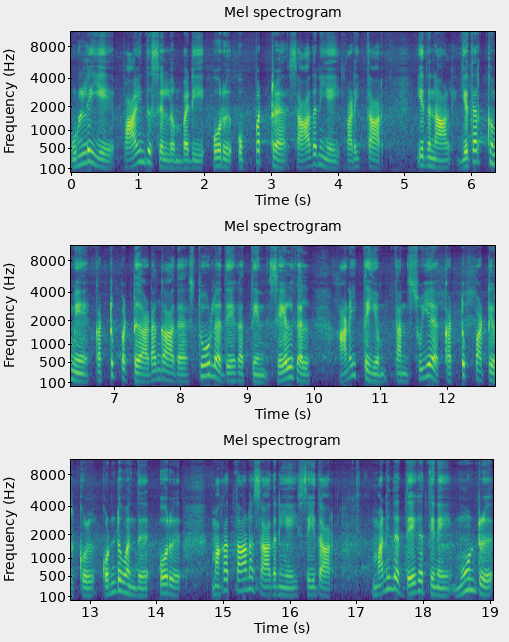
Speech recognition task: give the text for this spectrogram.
உள்ளேயே பாய்ந்து செல்லும்படி ஒரு ஒப்பற்ற சாதனையை படைத்தார். இதனால் எதற்குமே கட்டுப்பட்டு அடங்காத ஸ்தூல தேகத்தின் செயல்கள் அனைத்தையும் தன் சுய கட்டுப்பாட்டிற்குள் கொண்டு வந்து ஒரு மகத்தான சாதனையை செய்தார். மனித தேகத்தினை மூன்று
